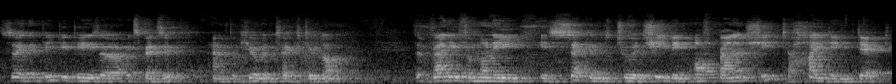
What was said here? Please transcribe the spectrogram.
say that PPPs are expensive and procurement takes too long. That value for money is second to achieving off-balance sheet, to hiding debt.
